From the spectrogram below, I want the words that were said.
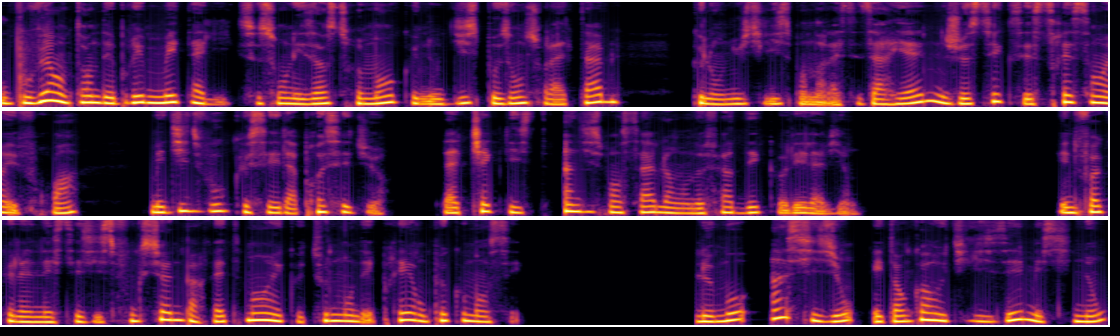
Vous pouvez entendre des bruits métalliques, ce sont les instruments que nous disposons sur la table que l'on utilise pendant la césarienne. Je sais que c'est stressant et froid, mais dites-vous que c'est la procédure, la checklist indispensable avant de faire décoller l'avion. Une fois que l'anesthésiste fonctionne parfaitement et que tout le monde est prêt, on peut commencer. Le mot incision est encore utilisé, mais sinon,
